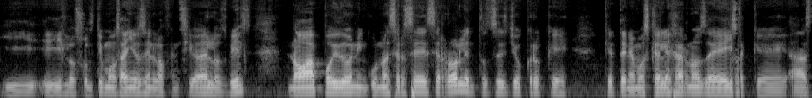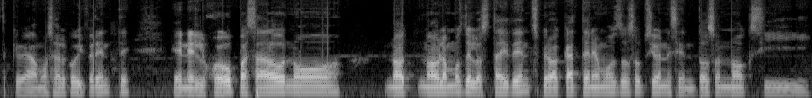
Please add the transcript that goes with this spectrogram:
y, y, los últimos años en la ofensiva de los Bills. No ha podido ninguno hacerse ese rol, entonces yo creo que, que tenemos que alejarnos de ellos hasta que, hasta que veamos algo diferente. En el juego pasado no, no, no hablamos de los tight ends, pero acá tenemos dos opciones en Dawson Knox y,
